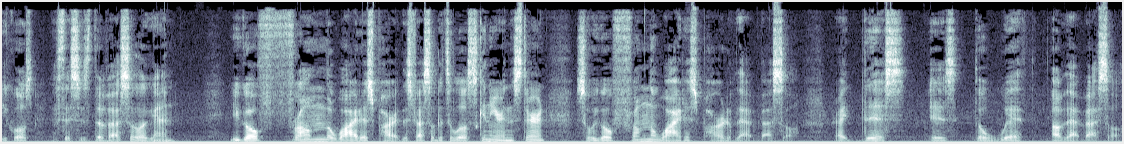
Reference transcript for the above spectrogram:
equals if this is the vessel again, you go from the widest part. This vessel gets a little skinnier in the stern, so we go from the widest part of that vessel. Right? This is the width of that vessel.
